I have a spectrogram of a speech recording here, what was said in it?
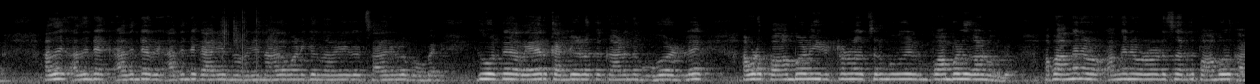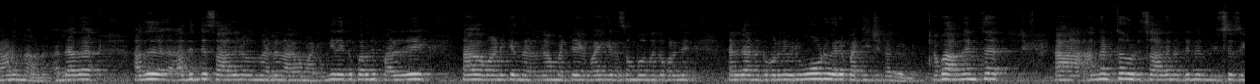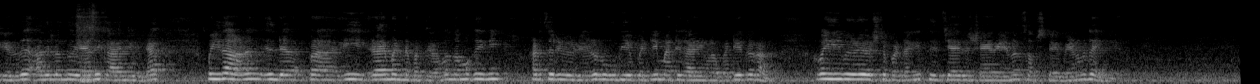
അത് അതിന്റെ അതിന്റെ അതിന്റെ കാര്യം എന്ന് പറഞ്ഞാൽ നാഗമാണിക്യം എന്ന് പറയുന്ന സാധനങ്ങൾ പോകുമ്പോൾ ഇതുപോലത്തെ റെയർ കല്ലുകളൊക്കെ കാണുന്ന ഗുഹകളിൽ അവിടെ പാമ്പുകൾ ഇരുട്ടുള്ള ചെറു പാമ്പുകൾ കാണുമല്ലോ. അപ്പോൾ അങ്ങനെ അങ്ങനെയുള്ള സ്ഥലത്ത് പാമ്പുകൾ കാണുന്നതാണ്. അല്ലാതെ അത് അതിന്റെ സാധനമൊന്നും അല്ല നാഗമാണി ഇങ്ങനെയൊക്കെ പറഞ്ഞ് പലരെയും നാഗമാണിക്കം നൽകാൻ മറ്റേ ഭയങ്കര സംഭവം എന്നൊക്കെ പറഞ്ഞ് നൽകാന്നൊക്കെ പറഞ്ഞ് ഒരുപാട് പേരെ പറ്റിച്ചിട്ടൊക്കെ ഉണ്ട്. അപ്പോൾ അങ്ങനത്തെ അങ്ങനത്തെ ഒരു സാധനത്തിന് വിശ്വസിക്കരുത്. അതിലൊന്നും ഏത് കാര്യമില്ല അപ്പോൾ ഇതാണ് ഇതിന്റെ ഈ ഡയമണ്ടിന്റെ പ്രത്യേകത. അപ്പോൾ നമുക്ക് ഇനി അടുത്തൊരു വീഡിയോയിൽ റൂബിയെ പറ്റി മറ്റു കാര്യങ്ങളെ പറ്റിയൊക്കെ കാണാം. അപ്പോൾ ഈ വീഡിയോ ഇഷ്ടപ്പെട്ടെങ്കിൽ തീർച്ചയായിട്ടും ഷെയർ ചെയ്യണം സബ്സ്ക്രൈബ് ചെയ്യണം ലൈക്ക് ചെയ്യണം.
